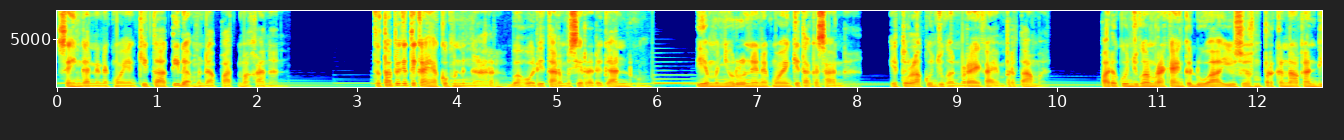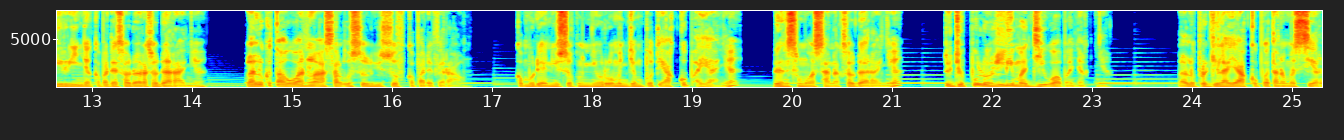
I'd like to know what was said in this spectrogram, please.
sehingga nenek moyang kita tidak mendapat makanan. Tetapi ketika Yakub mendengar bahwa di tanah Mesir ada gandum, ia menyuruh nenek moyang kita ke sana. Itulah kunjungan mereka yang pertama. Pada kunjungan mereka yang kedua, Yusuf memperkenalkan dirinya kepada saudara-saudaranya, lalu ketahuanlah asal-usul Yusuf kepada Firaun. Kemudian Yusuf menyuruh menjemput Yakub ayahnya dan semua sanak saudaranya, 75 jiwa banyaknya. Lalu pergilah Yakub ke tanah Mesir.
